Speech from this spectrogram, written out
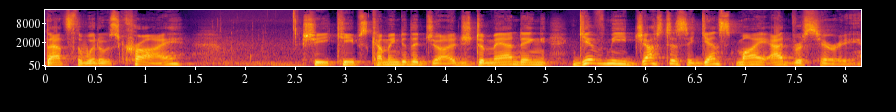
That's the widow's cry. She keeps coming to the judge, demanding, Give me justice against my adversary.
